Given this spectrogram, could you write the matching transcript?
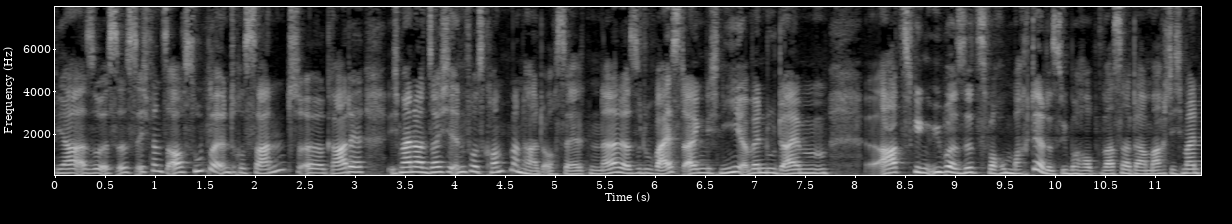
Ja, also es ist, ich finde es auch super interessant. Äh, Gerade, ich meine, an solche Infos kommt man halt auch selten. Ne? Also du weißt eigentlich nie, wenn du deinem Arzt gegenüber sitzt, warum macht er das überhaupt, was er da macht. Ich meine,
